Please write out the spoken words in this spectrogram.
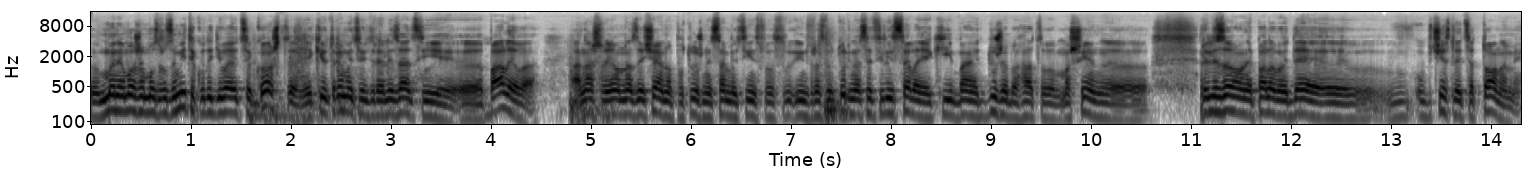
Ми не можемо зрозуміти, куди діваються кошти, які отримуються від реалізації е, палива. А наш район надзвичайно потужний саме в цій інфра- інфраструктурі. У нас є цілі села, які мають дуже багато машин. е, Реалізоване паливо йде, е, обчислюється тонами.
